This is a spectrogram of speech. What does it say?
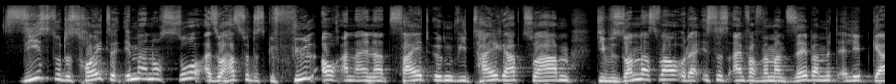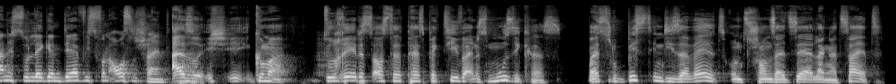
Siehst du das heute immer noch so? Also hast du das Gefühl, auch an einer Zeit irgendwie teilgehabt zu haben, die besonders war? Oder ist es einfach, wenn man es selber miterlebt, gar nicht so legendär, wie es von außen scheint? Also ich, ich guck mal, du redest aus der Perspektive eines Musikers. Weißt du, du bist in dieser Welt und schon seit sehr langer Zeit.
